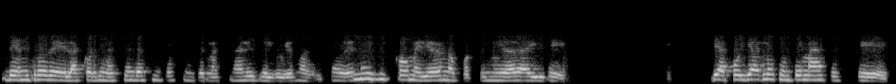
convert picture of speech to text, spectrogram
dentro de la Coordinación de Asuntos Internacionales del Gobierno del Estado de México. Me dieron la oportunidad ahí de, de apoyarlos en temas este,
